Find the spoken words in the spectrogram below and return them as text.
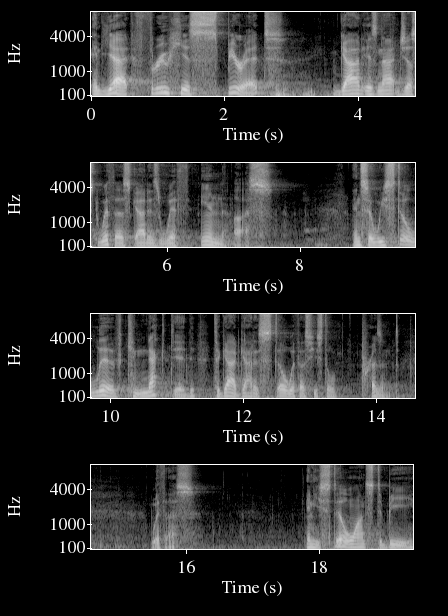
And yet, through his Spirit, God is not just with us, God is within us. And so we still live connected to God. God is still with us, He's still present with us. And He still wants to be,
